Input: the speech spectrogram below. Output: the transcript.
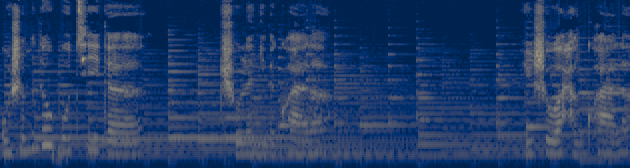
我什么都不记得，除了你的快乐，于是我很快乐。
